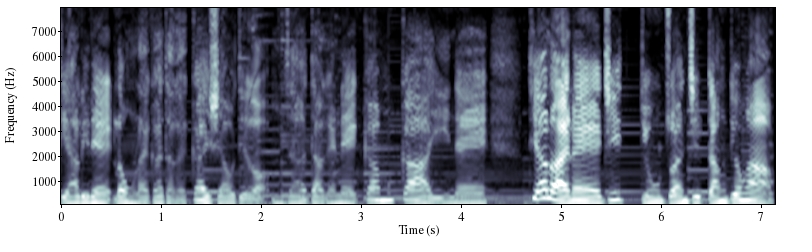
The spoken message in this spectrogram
今日呢，拢来甲大家介绍着哦。毋知影大家呢，感介意呢？听来呢，即张专辑当中啊，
